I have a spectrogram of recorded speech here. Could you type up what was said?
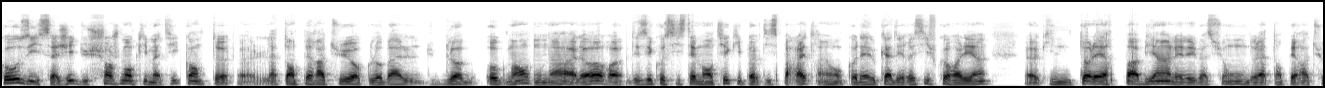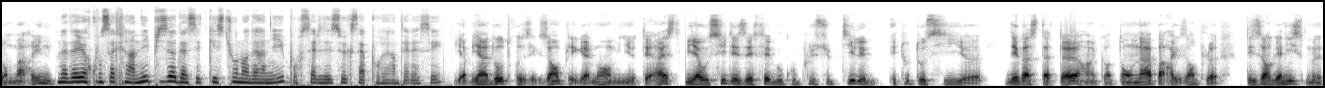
cause, il s'agit du changement climatique. Quand euh, la température globale du globe augmente, on a alors euh, des écosystèmes entiers qui peuvent disparaître. Hein. On connaît le cas des récifs coralliens euh, qui ne tolèrent pas bien l'élévation de la température marine. On a d'ailleurs consacré un épisode à cette question l'an dernier pour celles et ceux que ça pourrait intéresser. Il y a bien d'autres exemples également en milieu terrestre, mais il y a aussi des effets beaucoup plus subtils et, tout aussi dévastateurs. Hein. Quand on a par exemple des organismes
